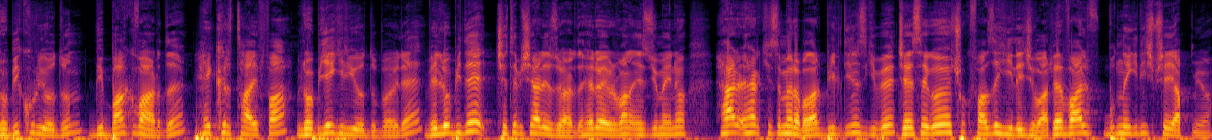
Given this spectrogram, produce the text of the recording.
Lobi kuruyordun. Bir bug vardı. Hacker tayfa lobiye giriyordu böyle. Ve lobide çete bir şeyler yazıyorlardı. Hello everyone as you may know. Her, herkese merhabalar. Bildiğiniz gibi CSGO'ya çok fazla hileci var. Ve Valve bununla ilgili hiçbir şey yapmıyor.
